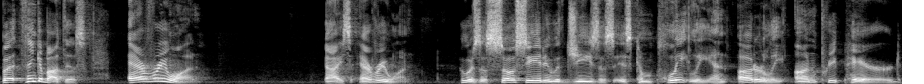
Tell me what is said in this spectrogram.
But think about this everyone, guys, everyone who is associated with Jesus is completely and utterly unprepared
